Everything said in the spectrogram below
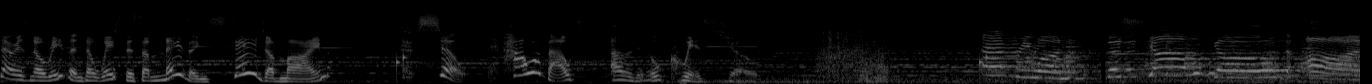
there is no reason to waste this amazing stage of mine. So, how about a little quiz show? Everyone, the show goes on.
